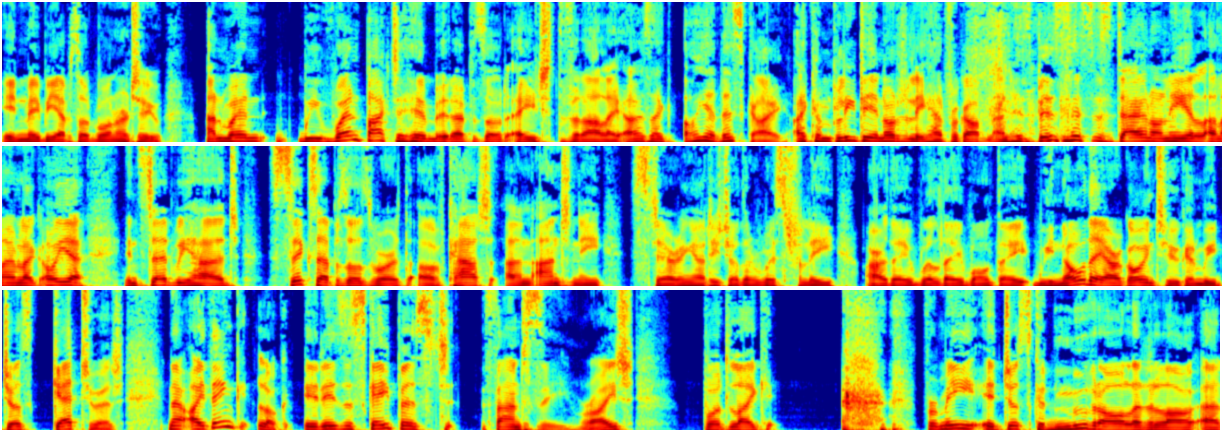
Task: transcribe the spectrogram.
in maybe episode one or two. And when we went back to him in episode eight, the finale, I was like, oh yeah, this guy. I completely and utterly had forgotten. And his business is down on heel. And I'm like, oh yeah. Instead, we had six episodes worth of Kat and Anthony staring at each other wistfully. Are they, will they, won't they? We know they are going to. Can we just get to it? Now, I think, look, it is escapist fantasy, right? But like, for me, it just could move it all at a long, uh,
